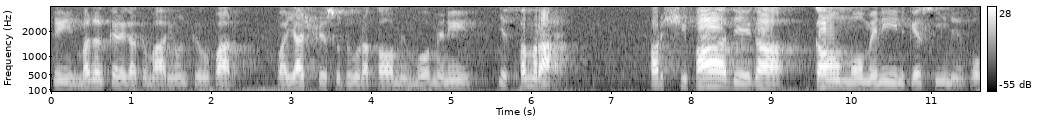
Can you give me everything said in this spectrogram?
تین۔ مدد کرے گا تمہاری ان کے اوپر۔ وہ یش صدور قوم مومنین۔ یہ سمرا ہے۔ اور شفا دے گا قوم مومنین کے سینے کو۔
